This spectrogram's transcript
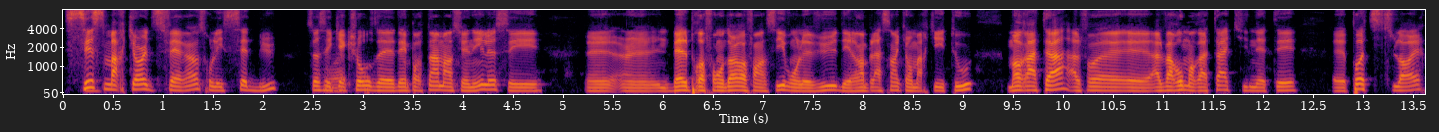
6 mhm. marqueurs différents sur les 7 buts. Ça, c'est quelque chose d'important à mentionner. C'est une belle profondeur offensive. On l'a vu, des remplaçants qui ont marqué et tout. Morata, euh, Alvaro Morata, qui n'était euh, pas titulaire,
